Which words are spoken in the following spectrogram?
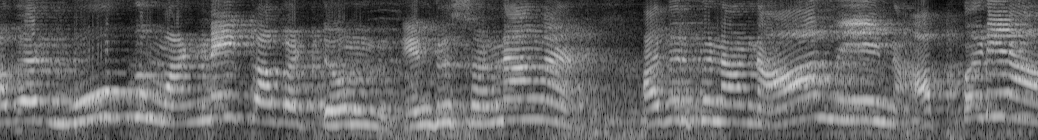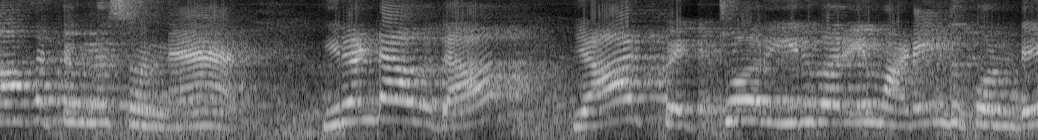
அவர் மூக்கு மண்ணை கவட்டும் என்று சொன்னாங்க. அதற்கு நான் ஆமீன் அப்படியே ஆகட்டும்னு சொன்னேன். இரண்டாவதா யார் பெற்றோர் இருவரையும் அடைந்து கொண்டு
